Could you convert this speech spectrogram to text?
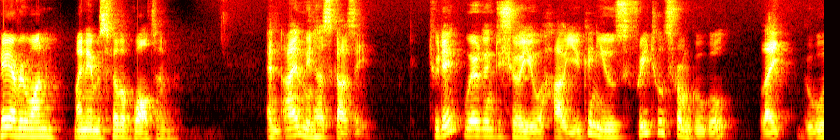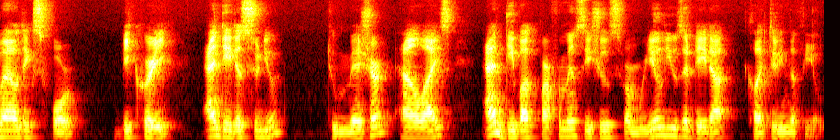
Hey everyone, my name is Philip Walton. And I'm Minhaz Kazi. Today, we're going to show you how you can use free tools from Google, like Google Analytics 4, BigQuery, and Data Studio to measure, analyze, and debug performance issues from real user data collected in the field.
